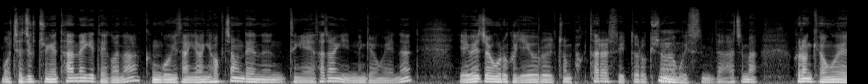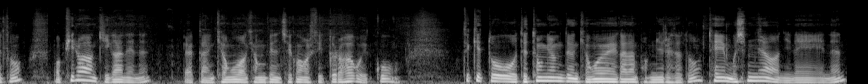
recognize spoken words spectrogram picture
뭐 재직 중에 탄핵이 되거나 근고 이상형이 확정되는 등의 사정이 있는 경우에는 예외적으로 그 예우를 좀 박탈할 수 있도록 규정하고 음. 있습니다. 하지만 그런 경우에도 뭐 필요한 기간에는 약간 경호와 경비는 제공할 수 있도록 하고 있고 특히 또 대통령 등 경호에 관한 법률에서도 퇴임 후 10년 이내에는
